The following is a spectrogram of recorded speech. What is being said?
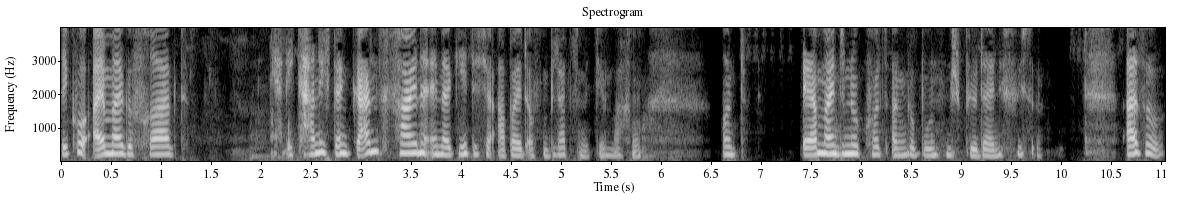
Rico einmal gefragt, ja, wie kann ich denn ganz feine energetische Arbeit auf dem Platz mit dir machen? Und er meinte nur kurz angebunden, spür deine Füße. Also,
